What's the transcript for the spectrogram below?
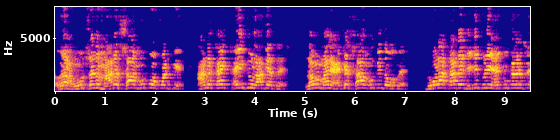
હવે હું છે ને મારે સા મૂકવો પડશે. આને કંઈક થઈ ગયું લાગે છે. લવ મારે હાથે શા મૂકી દઉં હવે. ડોળા કાઢે લીલી પીળી હાથું કરે છે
